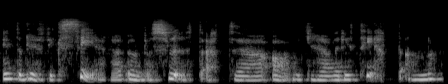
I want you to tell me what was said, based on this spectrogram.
inte blir fixerad under slutet eh, av graviditeten.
